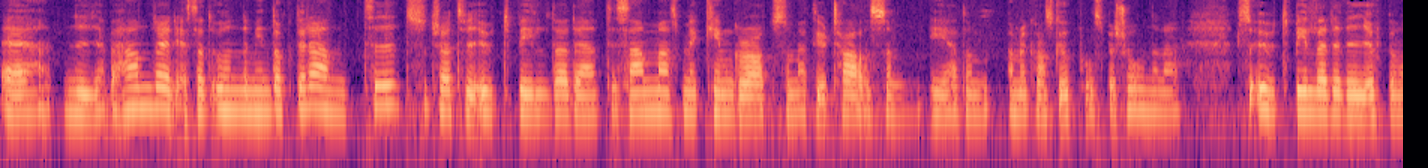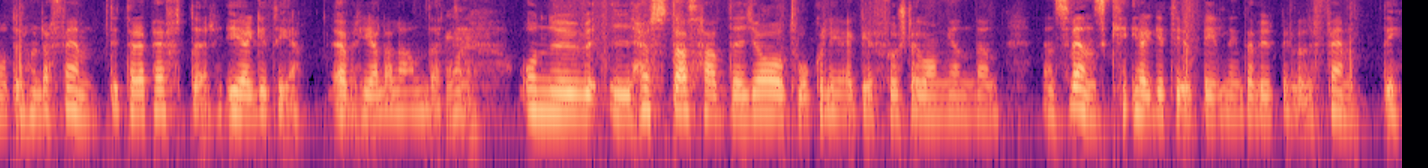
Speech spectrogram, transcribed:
eh, nya behandlare det. Så att under min doktorandtid så tror jag att vi utbildade tillsammans med Kim Gratz och Matthew Tull som är de amerikanska upphovspersonerna. Så utbildade vi uppemot 150 terapeuter i ERGT över hela landet. Oj. Och nu i höstas hade jag och två kollegor första gången en, en svensk ERGT-utbildning där vi utbildade 50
